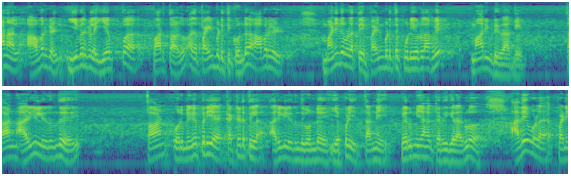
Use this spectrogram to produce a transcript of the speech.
ஆனால் அவர்கள் இவர்களை எப்போ பார்த்தாலும் அதை பயன்படுத்தி கொண்டு அவர்கள் மனித வளத்தை பயன்படுத்தக்கூடியவர்களாகவே மாறிவிடுகிறார்கள். தான் அருகில் இருந்து தான் ஒரு மிகப்பெரிய கட்டிடத்தில் அருகில் இருந்து கொண்டு எப்படி தன்னை பெருமையாக கருதுகிறார்களோ அதே போல் பணி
